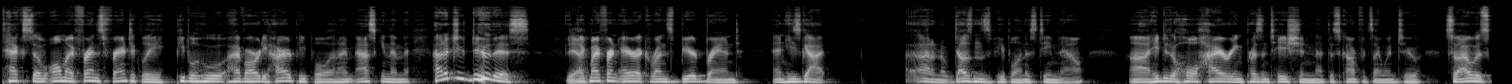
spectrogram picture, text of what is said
text of all my friends frantically, people who have already hired people, and I'm asking them, "How did you do this?" Yeah. Like my friend Eric runs Beardbrand, and he's got I don't know dozens of people on his team now. Uh, he did a whole hiring presentation at this conference I went to. So I was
